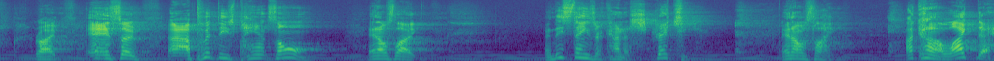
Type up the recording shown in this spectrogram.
right? And so I put these pants on. And I was like, and these things are kind of stretchy. And I was like, I kind of like that.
